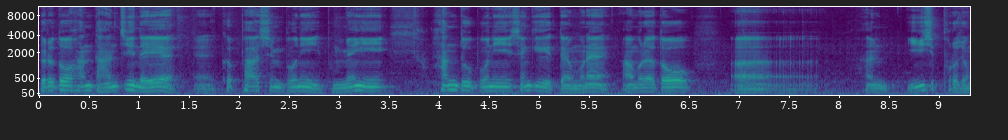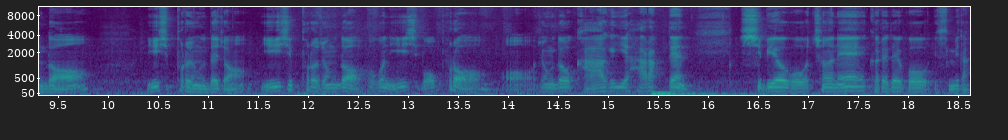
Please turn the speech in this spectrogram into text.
그래도 한 단지 내에 예, 급하신 분이 분명히 한두 분이 생기기 때문에 아무래도 어 한 20% 정도 20% 정도 되죠. 20% 정도 혹은 25%어 정도 가격이 하락된 12억 5천에 거래되고 있습니다.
